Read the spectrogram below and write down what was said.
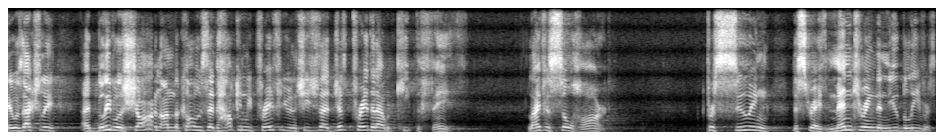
it was actually I believe it was Sean on the call who said, How can we pray for you? And she said, Just pray that I would keep the faith. Life is so hard. Pursuing the strays, mentoring the new believers,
